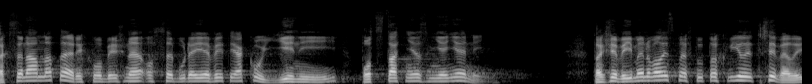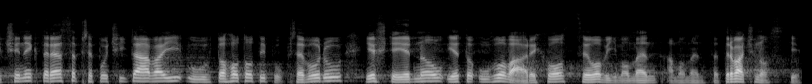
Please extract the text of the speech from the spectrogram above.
tak se nám na té rychloběžné ose bude jevit jako jiný, podstatně změněný. Takže vyjmenovali jsme v tuto chvíli tři veličiny, které se přepočítávají u tohoto typu převodu. Ještě jednou je to úhlová rychlost, silový moment a moment setrvačnosti.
